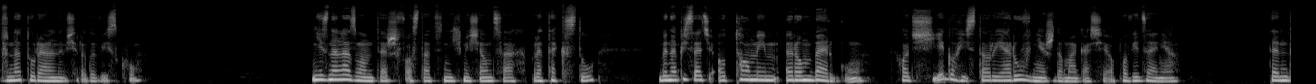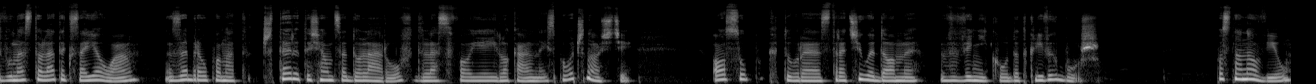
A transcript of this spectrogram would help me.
w naturalnym środowisku. Nie znalazłam też w ostatnich miesiącach pretekstu, by napisać o Tomim Rombergu, choć jego historia również domaga się opowiedzenia. Ten dwunastolatek Zajoła zebrał ponad 4000 dolarów dla swojej lokalnej społeczności. Osób, które straciły domy w wyniku dotkliwych burz. Postanowił,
